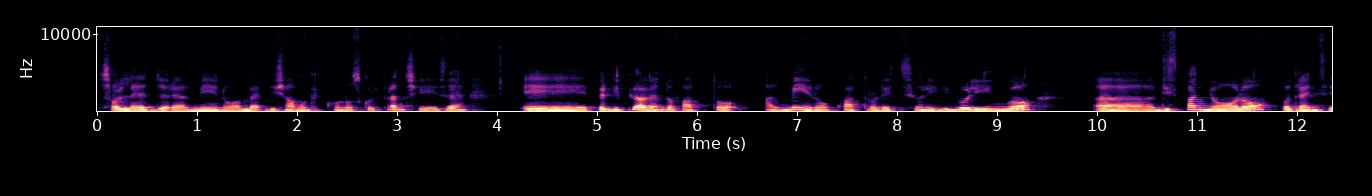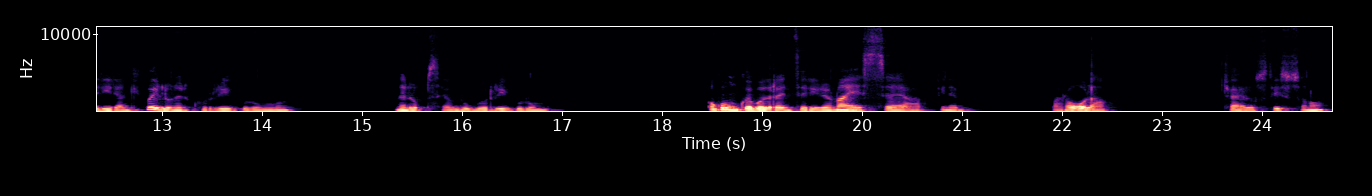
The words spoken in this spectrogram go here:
so leggere almeno, vabbè, diciamo che conosco il francese e per di più avendo fatto almeno quattro lezioni di Duolingo eh, di spagnolo potrei inserire anche quello nel curriculum, nello pseudo curriculum. O comunque potrei inserire una S a fine parola, cioè lo stesso, no?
